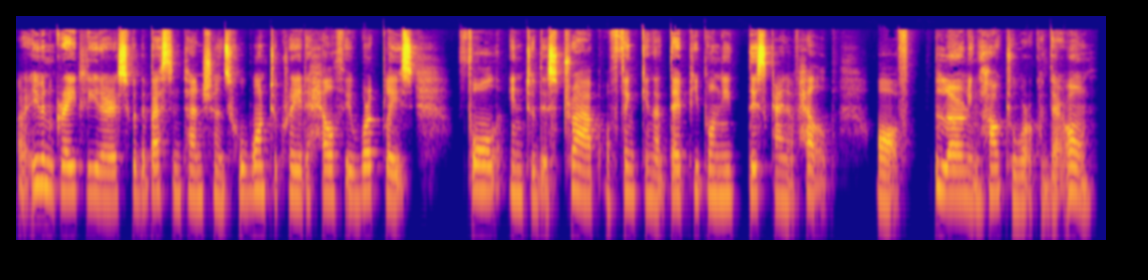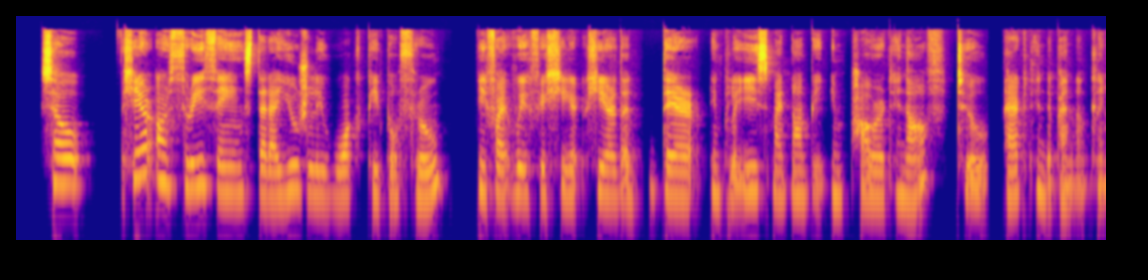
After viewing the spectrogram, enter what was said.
or even great leaders with the best intentions who want to create a healthy workplace fall into this trap of thinking that their people need this kind of help of learning how to work on their own. So here are three things that I usually walk people through if I if we hear, hear that their employees might not be empowered enough to act independently.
